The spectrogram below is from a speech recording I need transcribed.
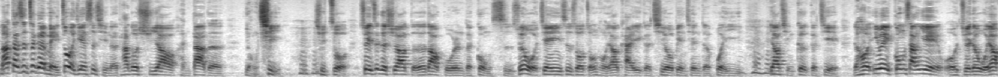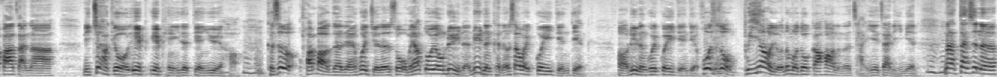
那但是这个每做一件事情呢，它都需要很大的勇气去做，所以这个需要得到国人的共识。所以我建议是说，总统要开一个气候变迁的会议，邀请各个界，然后因为工商业，我觉得我要发展啊。你最好给我越越便宜的电越好。可是环保的人会觉得说，我们要多用绿能，绿能可能稍微贵一点点。哦，绿能会贵一点点，或者是说我们不要有那么多高耗能的产业在里面。嗯、那但是呢，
